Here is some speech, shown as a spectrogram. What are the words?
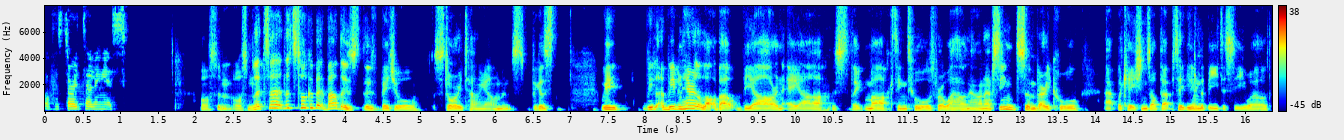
of storytelling is. Awesome awesome. Let's uh, let's talk a bit about those those visual storytelling elements because we we've, we've been hearing a lot about VR and AR as like marketing tools for a while now, and I've seen some very cool applications of that, particularly in the B2C world.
